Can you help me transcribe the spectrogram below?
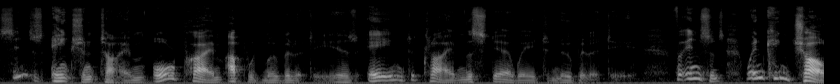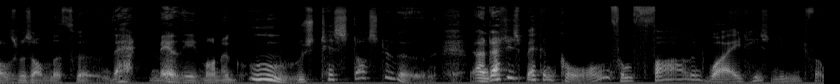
Since ancient time, all prime upward mobility has aimed to climb the stairway to nobility. For instance, when King Charles was on the throne, that merry monarch oozed testosterone, and at his beck and call, from far and wide, his need for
